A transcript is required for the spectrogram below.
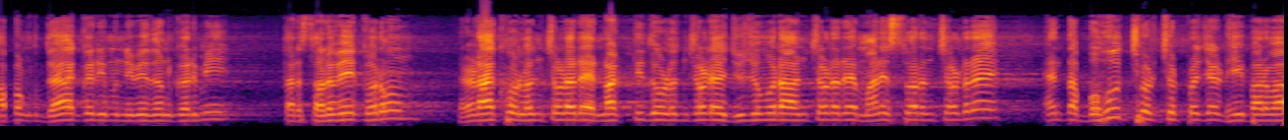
ଆପଣଙ୍କୁ ଦୟାକରି ମୁଁ ନିବେଦନ କରିମି ତାର ସର୍ଭେ କରୁନ୍ ରେଢ଼ାଖୋଲ ଅଞ୍ଚଳରେ ନାକ୍ଟିଦୋଳ ଅଞ୍ଚଳରେ ଜୁଜୁମରା ଅଞ୍ଚଳରେ ମାନେଶ୍ୱର ଅଞ୍ଚଳରେ एंता बहुत छोट छोट प्रोजेक्ट हो पार्बा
